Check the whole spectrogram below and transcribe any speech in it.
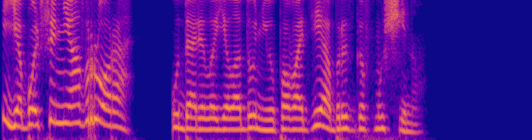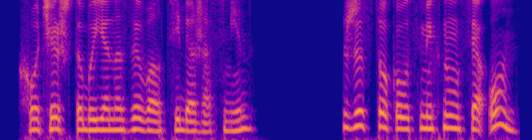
Я больше не Аврора! Ударила я ладонью по воде, обрызгав мужчину. Хочешь, чтобы я называл тебя Жасмин? Жестоко усмехнулся он,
